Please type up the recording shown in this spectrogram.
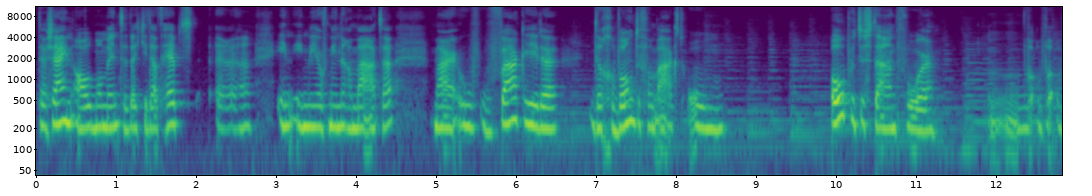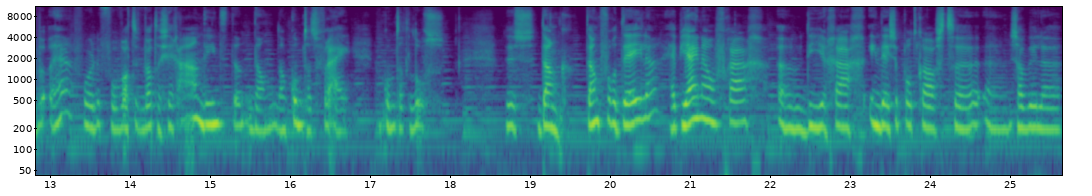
er zijn al momenten dat je dat hebt uh, in, in meer of mindere mate. Maar hoe, hoe vaker je er de gewoonte van maakt om open te staan voor, hè, voor, de, voor wat, wat er zich aandient, dan, dan, dan komt dat vrij. Dan komt dat los. Dus dank. Dank voor het delen. Heb jij nou een vraag uh, die je graag in deze podcast uh, uh, zou willen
